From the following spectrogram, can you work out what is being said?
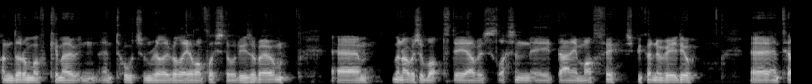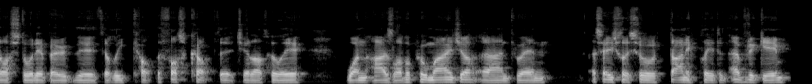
under him have come out and, and, told some really really lovely stories about him. Um, when I was at work today, I was listening to Danny Murphy speak on the radio uh, and tell a story about the the League Cup, the first cup that Gerard Houllier won as Liverpool manager, and when essentially so Danny played in every game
